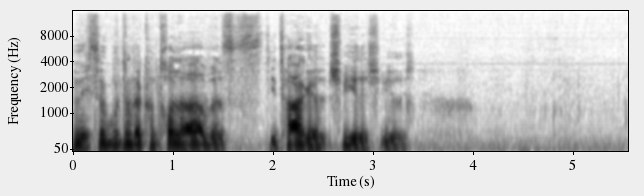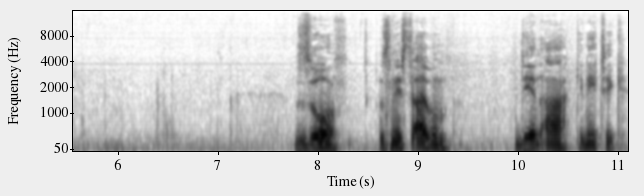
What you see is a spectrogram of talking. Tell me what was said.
nicht so gut unter Kontrolle habe. Es ist die Tage schwierig, schwierig. So, das nächste Album. DNA, Genetik.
